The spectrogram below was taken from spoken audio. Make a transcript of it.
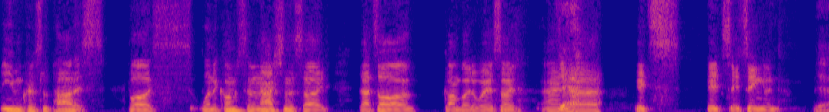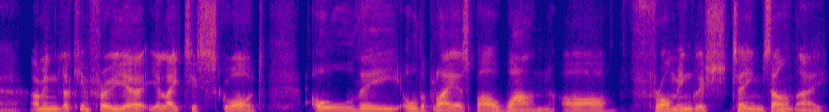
even Crystal Palace. But when it comes to the national side, that's all gone by the wayside, and yeah. uh, it's it's it's England. Yeah, I mean, looking through your your latest squad, all the all the players bar one are from English teams, aren't they?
